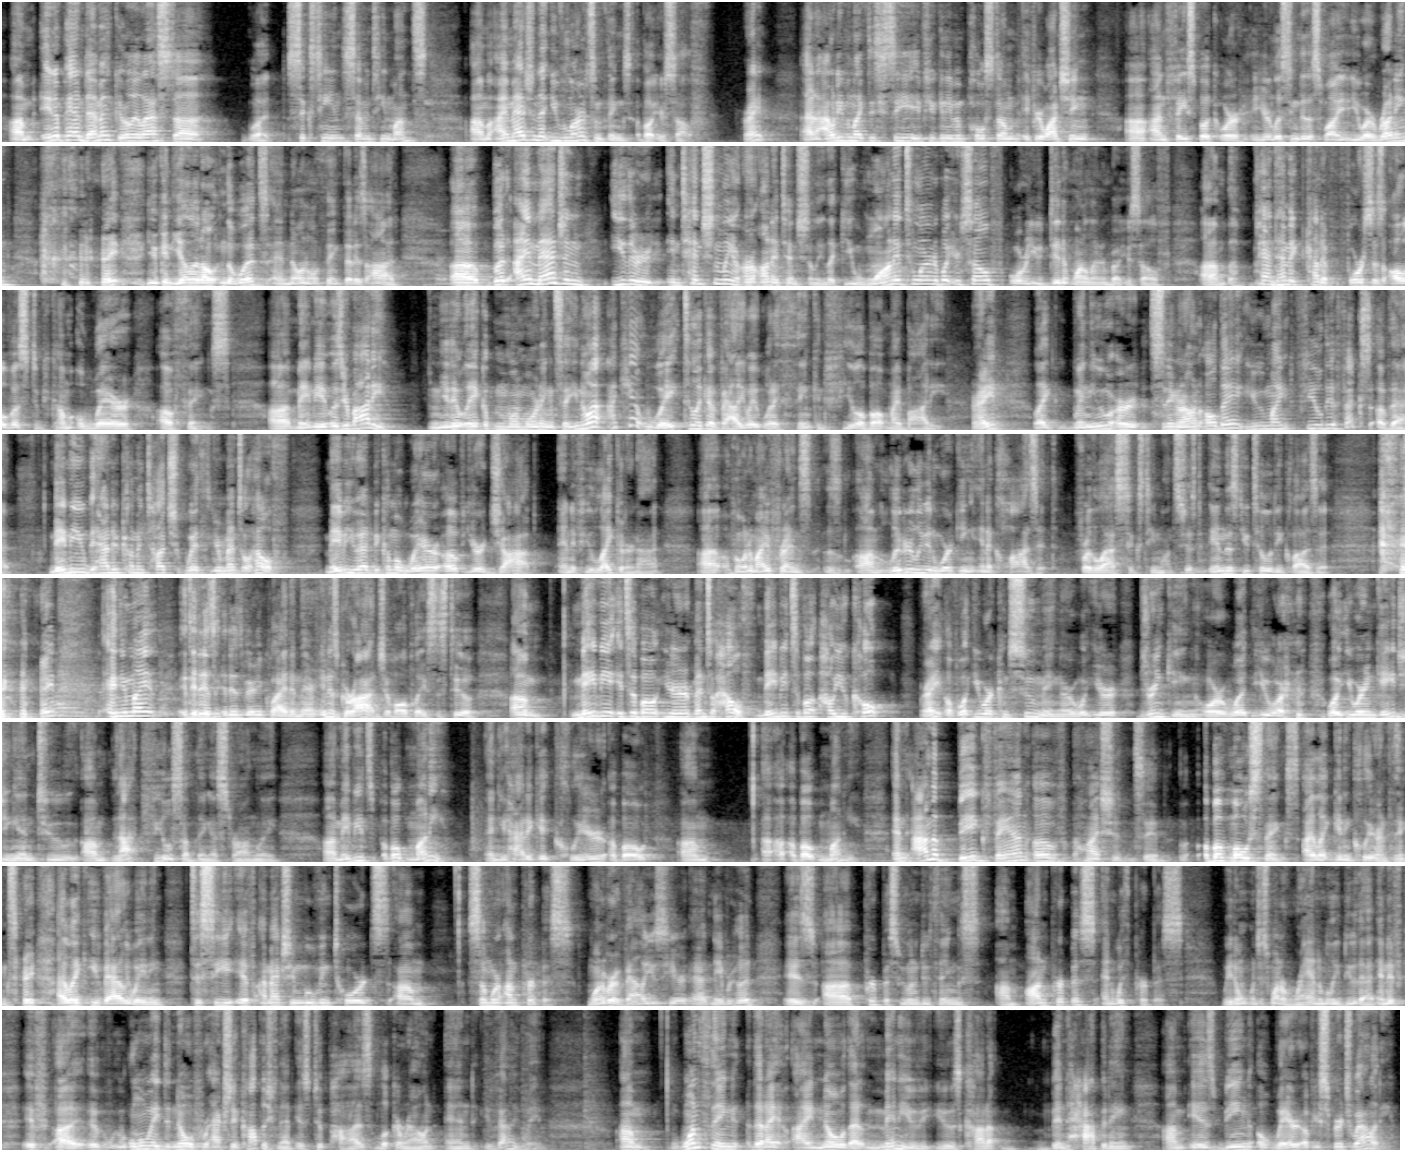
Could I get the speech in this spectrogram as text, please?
Um, in a pandemic, early last, uh, what, 16, 17 months, um, I imagine that you've learned some things about yourself, right? And I would even like to see if you can even post them if you're watching uh, on Facebook or you're listening to this while you are running, right? You can yell it out in the woods and no one will think that is odd. Uh, but I imagine either intentionally or unintentionally, like you wanted to learn about yourself or you didn't want to learn about yourself. Um, the pandemic kind of forces all of us to become aware of things. Uh, maybe it was your body. And you didn't wake up one morning and say, you know what, I can't wait to like evaluate what I think and feel about my body, right? Like when you are sitting around all day, you might feel the effects of that. Maybe you had to come in touch with your mental health. Maybe you had to become aware of your job and if you like it or not. Uh, one of my friends has um, literally been working in a closet for the last 16 months, just in this utility closet. right? And you might, it is, it is very quiet in there, in his garage of all places too. Um, maybe it's about your mental health. Maybe it's about how you cope, right? Of what you are consuming or what you're drinking or what you are, what you are engaging in to um, not feel something as strongly. Uh, maybe it's about money and you had to get clear about um, uh, about money. And I'm a big fan of, well, I shouldn't say it, about most things. I like getting clear on things, right? I like evaluating to see if I'm actually moving towards um, somewhere on purpose. One of our values here at Neighborhood is uh, purpose. We want to do things um, on purpose and with purpose. We don't just want to randomly do that. And if, if uh, the only way to know if we're actually accomplishing that is to pause, look around, and evaluate. Um, one thing that I, I know that many of you has caught up, been happening um, is being aware of your spirituality,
